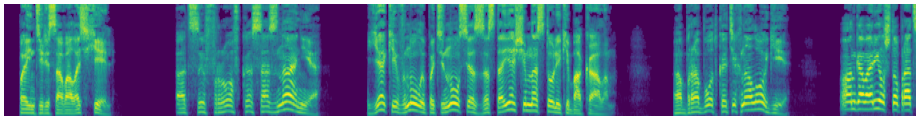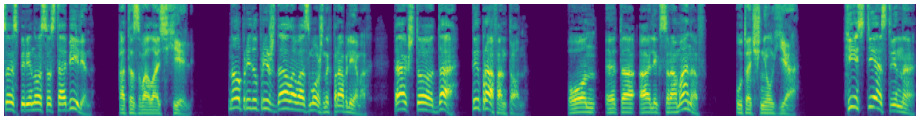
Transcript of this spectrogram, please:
— поинтересовалась Хель. «Оцифровка сознания», я кивнул и потянулся за стоящим на столике бокалом. «Обработка технологии». «Он говорил, что процесс переноса стабилен», — отозвалась Хель. «Но предупреждал о возможных проблемах. Так что да, ты прав, Антон». «Он — это Алекс Романов?» — уточнил я. «Естественно!»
